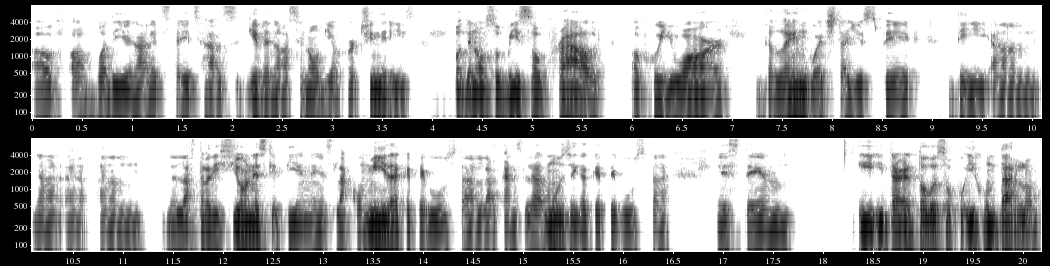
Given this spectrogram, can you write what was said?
of, of what the United States has given us and all the opportunities, but then also be so proud of who you are, the language that you speak, the, um, uh, um, las tradiciones que tienes, la comida que te gusta, la, la música que te gusta, este, y, y, traer todo eso y juntarlo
